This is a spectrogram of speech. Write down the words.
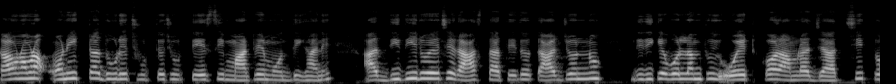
কারণ আমরা অনেকটা দূরে ছুটতে ছুটতে এসেছি মাঠের মধ্যিখানে, আর দিদি রয়েছে রাস্তাতে। তো তার জন্য দিদিকে বললাম, তুই ওয়েট কর, আমরা যাচ্ছি। তো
